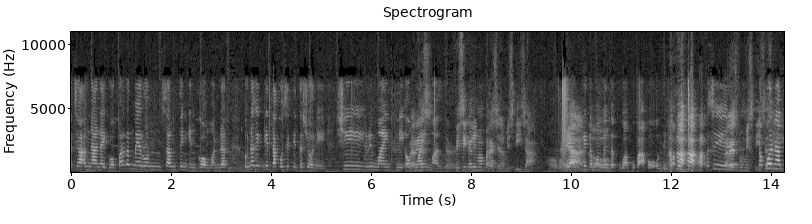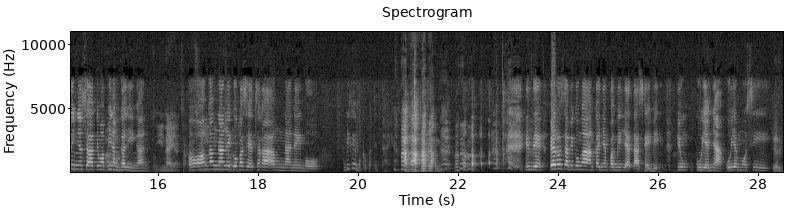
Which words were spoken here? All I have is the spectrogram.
at saka ang nanay ko, parang meron something in common that pag nakikita ko si Tita Shoni, she remind me of my Parehas- mother. Physically man para silang mistisa. Oo. Ayan, Kaya kita mo, ang oo. ganda, gwapo ka ako, o di ba? Kasi Parehas nakuha si- natin yan sa ating mga Oo. pinanggalingan. Si Inay at saka Oo, si ang, ang Tita nanay ko kasi at saka ang nanay mo, hindi kayo magkapatid tayo. hindi. Pero sabi ko nga ang kanyang pamilya, tas kay yung kuya niya, kuya mo si Eric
